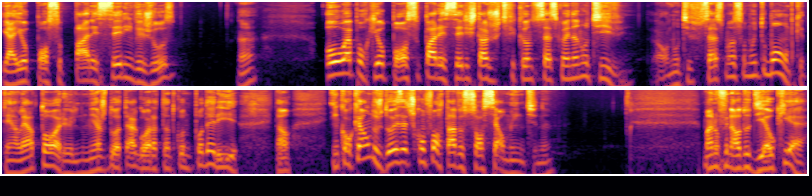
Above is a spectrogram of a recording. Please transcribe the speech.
E aí eu posso parecer invejoso, né? Ou é porque eu posso parecer estar justificando o sucesso que eu ainda não tive. Eu não tive sucesso, mas eu sou muito bom, porque tem aleatório, ele não me ajudou até agora tanto quanto poderia. Então, em qualquer um dos dois é desconfortável socialmente, né? Mas no final do dia é o que é.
